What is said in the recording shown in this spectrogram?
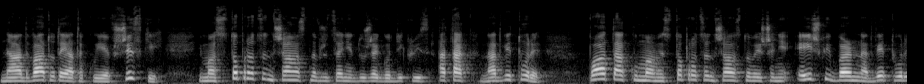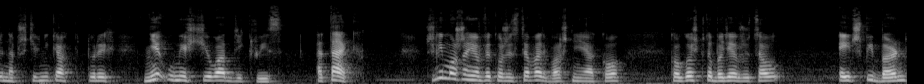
Na A2 tutaj atakuje wszystkich i ma 100% szans na wrzucenie dużego decrease atak na dwie tury. Po ataku mamy 100% szans na umieszczenie HP burn na dwie tury na przeciwnikach, których nie umieściła decrease attack. Czyli można ją wykorzystywać właśnie jako kogoś, kto będzie wrzucał HP burn,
